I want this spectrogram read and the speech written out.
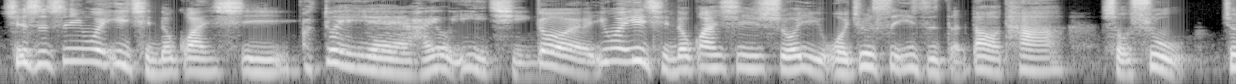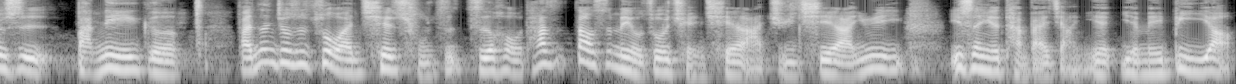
其实是因为疫情的关系啊，对耶，还有疫情。对，因为疫情的关系，所以我就是一直等到他手术，就是把那一个，反正就是做完切除之之后，他倒是没有做全切啦，局切啊，因为医生也坦白讲，也也没必要，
